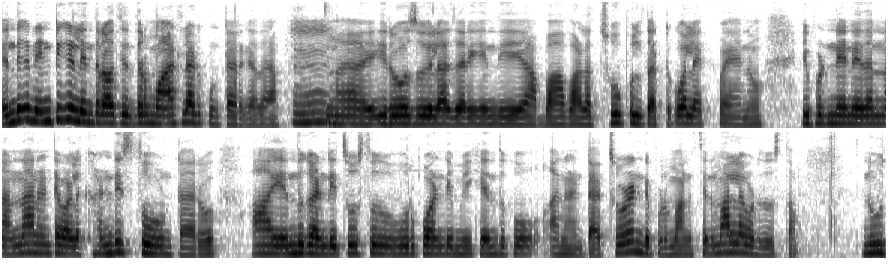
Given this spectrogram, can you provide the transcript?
ఎందుకంటే ఇంటికి వెళ్ళిన తర్వాత ఇద్దరు మాట్లాడుకుంటారు కదా. ఈరోజు ఇలా జరిగింది అబ్బా వాళ్ళ చూపులు తట్టుకోలేకపోయాను. ఇప్పుడు నేను ఏదన్నా అన్నానంటే వాళ్ళు ఖండిస్తూ ఉంటారు. "ఆ, ఎందుకండి? చూస్తూ ఊరుకోండి మీకెందుకు? అని అంటారు. చూడండి ఇప్పుడు మన సినిమాల్లో కూడా చూస్తాం. నువ్వు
